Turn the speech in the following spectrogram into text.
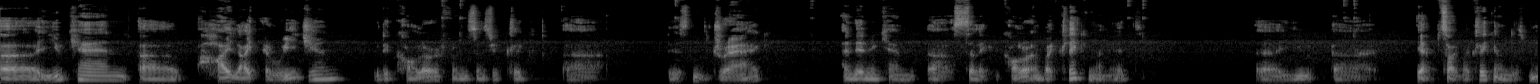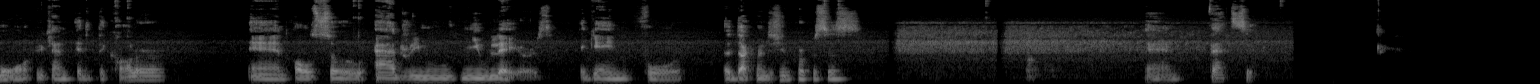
uh, you can uh, highlight a region with a color. For instance, you click uh, this, drag, and then you can uh, select a color and by clicking on it uh, you uh, yeah sorry by clicking on this more you can edit the color and also add remove new layers again for uh, documentation purposes and that's it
